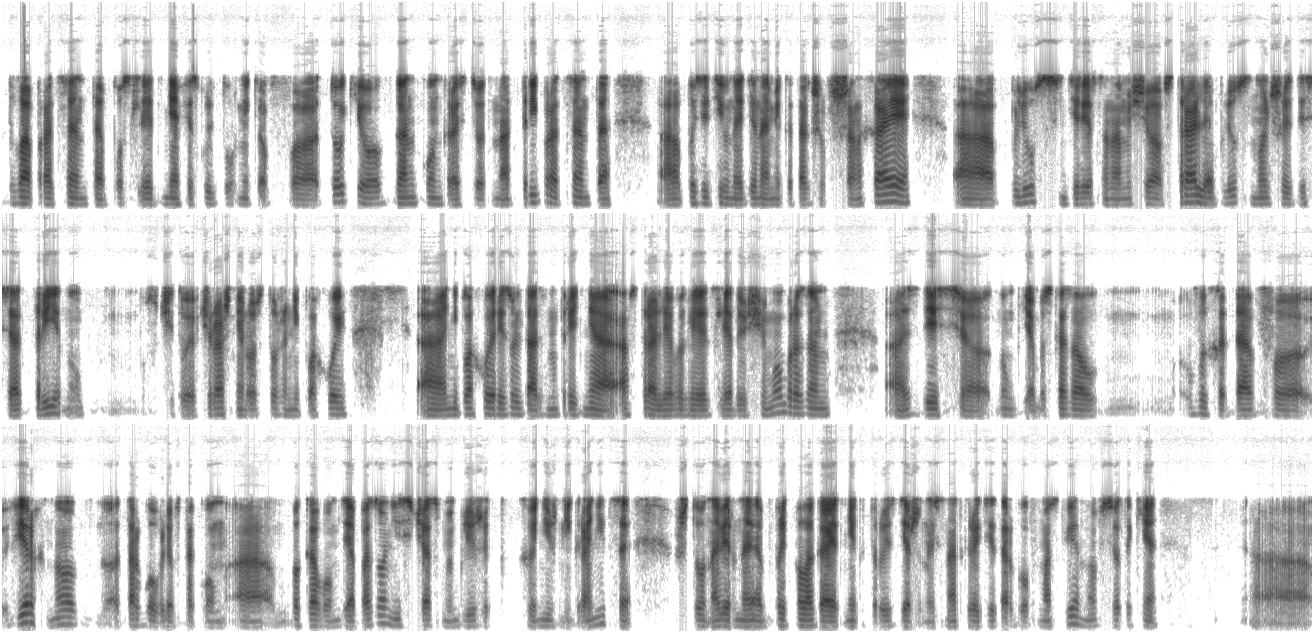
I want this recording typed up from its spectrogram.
2% после Дня физкультурников в Токио, Гонконг растет на 3%, а, позитивная динамика также в Шанхае, а, плюс, интересно нам еще Австралия, плюс 0,63, ну, учитывая вчерашний рост, тоже неплохой, а, неплохой результат. Внутри дня Австралия выглядит следующим образом. Здесь, ну, я бы сказал, выход да, вверх, но торговля в таком боковом диапазоне. Сейчас мы ближе к нижней границе, что, наверное, предполагает некоторую сдержанность на открытии торгов в Москве, но все-таки э,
